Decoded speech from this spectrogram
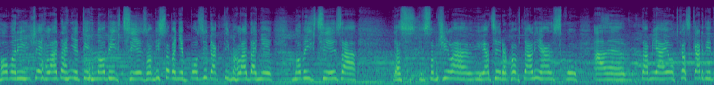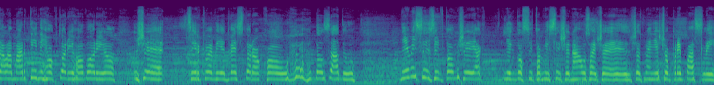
hovorí, že hľadanie tých nových ciest, on vyslovene pozýva k tým hľadanie nových ciest a ja som žila viacej rokov v Taliansku a tam je aj odkaz kardinála Martiniho, ktorý hovoril, že církve je 200 rokov dozadu. Nemyslím si v tom, že jak niekto si to myslí, že naozaj, že, že sme niečo prepasli,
